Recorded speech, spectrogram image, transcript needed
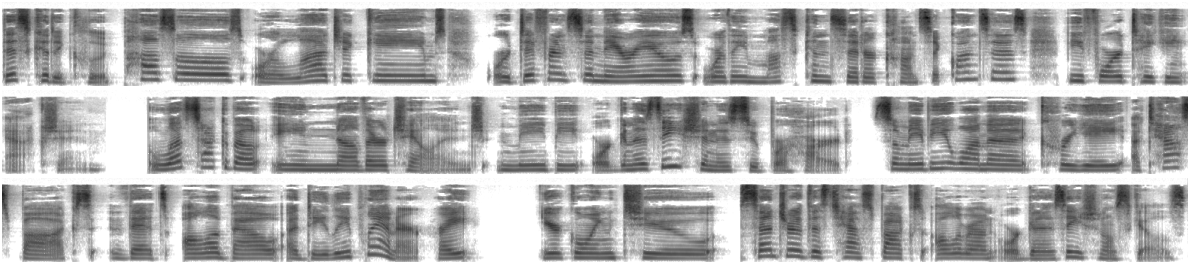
This could include puzzles or logic games or different scenarios where they must consider consequences before taking action. Let's talk about another challenge. Maybe organization is super hard. So maybe you want to create a task box that's all about a daily planner, right? You're going to center this task box all around organizational skills.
